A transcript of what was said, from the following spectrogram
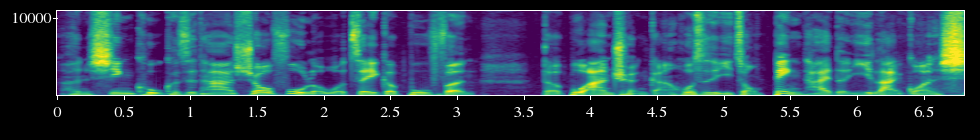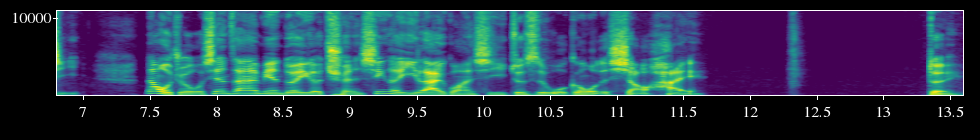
很辛苦，可是它修复了我这一个部分的不安全感，或是一种病态的依赖关系。那我觉得我现在在面对一个全新的依赖关系，就是我跟我的小孩。对，嗯、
